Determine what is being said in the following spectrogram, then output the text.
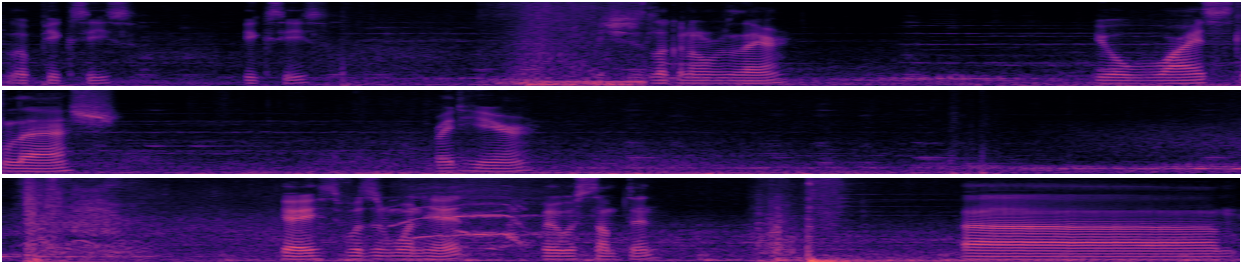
little pixies. Pixies. Okay, she's looking over there. A Y slash. Right here. Okay, this wasn't one hit, but it was something. Um.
